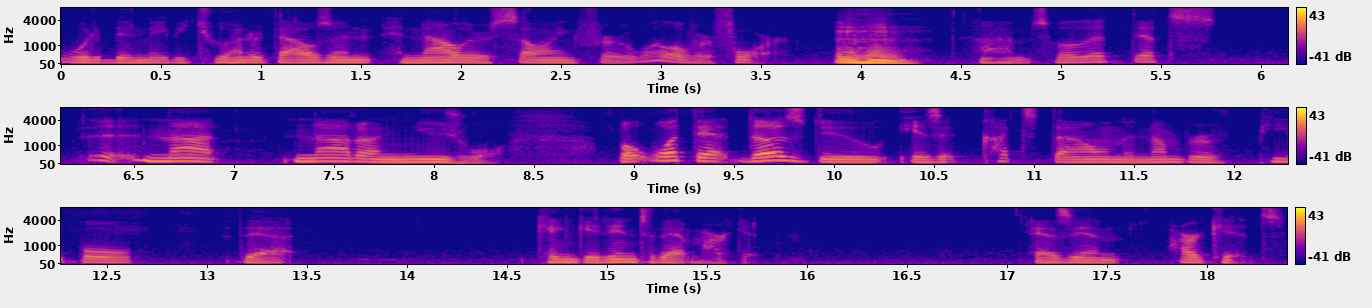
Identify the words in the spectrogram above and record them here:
would have been maybe two hundred thousand, and now they're selling for well over four. Mm-hmm. Um, so that that's uh, not not unusual. But what that does do is it cuts down the number of people that can get into that market, as in our kids,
